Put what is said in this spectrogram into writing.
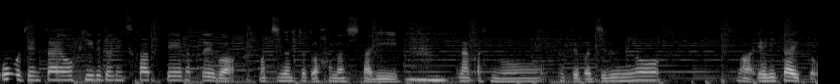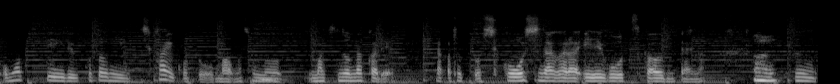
を全体をフィールドに使って例えば町の人と話したりうん。なんかその例えば自分のまあ、やりたいと思っていることに近いことを、まあ、その街の中でなんかちょっと思考しながら英語を使うみたいな、はい。うん、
